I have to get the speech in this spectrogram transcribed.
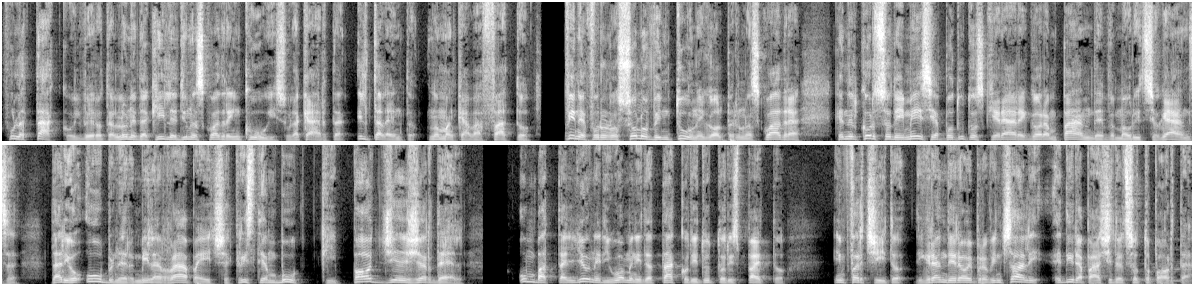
fu l'attacco il vero tallone d'Achille di una squadra in cui, sulla carta, il talento non mancava affatto fine furono solo 21 i gol per una squadra che nel corso dei mesi ha potuto schierare Goran Pandev, Maurizio Ganz, Dario Ubner, Milan Rapaic, Christian Bucchi, Poggi e Gerdel. Un battaglione di uomini d'attacco di tutto rispetto, infarcito di grandi eroi provinciali e di rapaci del sottoporta.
